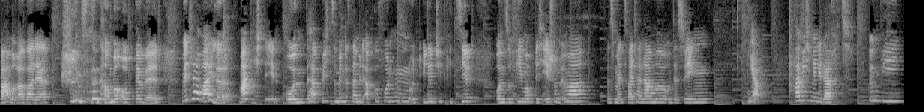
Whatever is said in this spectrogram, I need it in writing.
Barbara war der schlimmste Name auf der Welt. Mittlerweile mag ich den und habe mich zumindest damit abgefunden und identifiziert und Sophie mochte ich eh schon immer. Das ist mein zweiter Name und deswegen, ja, habe ich mir gedacht, irgendwie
